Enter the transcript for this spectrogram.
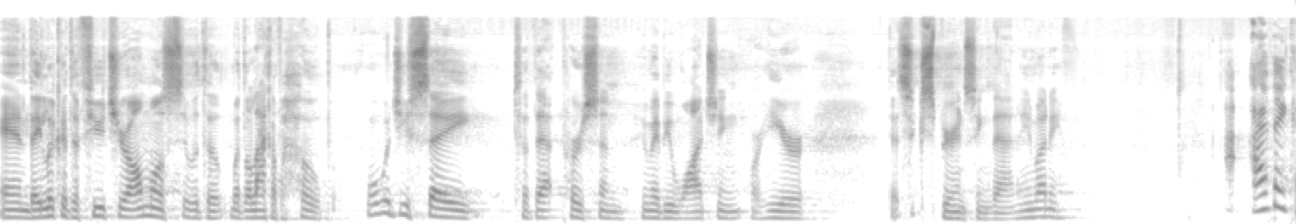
and they look at the future almost with a, with a lack of hope. What would you say to that person who may be watching or here that's experiencing that? Anybody? I think,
